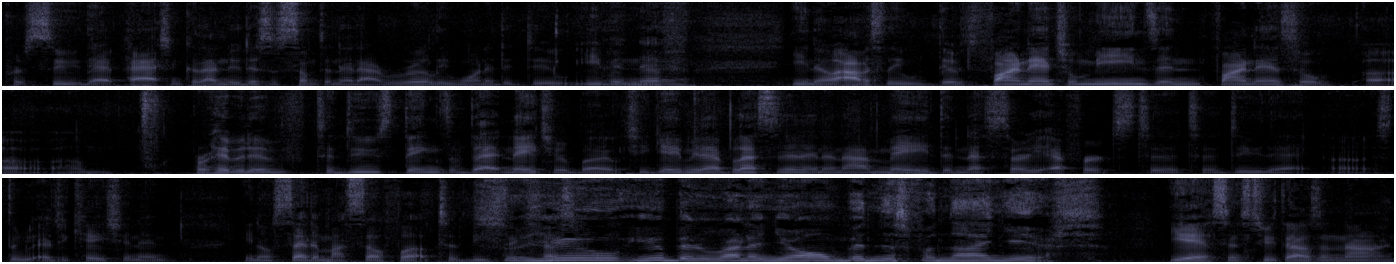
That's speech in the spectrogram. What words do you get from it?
pursue that passion because I knew this was something that I really wanted to do, even if. You know, obviously, there's financial means and financial uh, um, prohibitive to do things of that nature, but she gave me that blessing, and then I made the necessary efforts to, to do that uh, through education and you know setting myself up to be So successful. you you've been running your own business for nine years. yeah, since 2009.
